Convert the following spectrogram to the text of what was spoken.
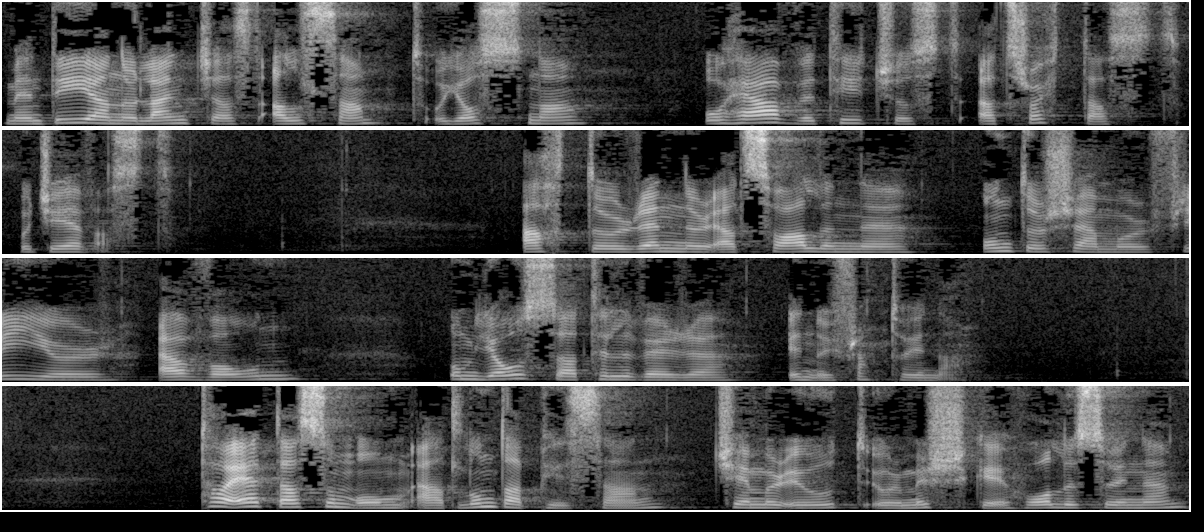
Men de er nå landjast allsamt og josna, og heve tidsjust at trøttast og djevast. Attor renner at salene underskjemmer frigjør av vogn, om ljósa tilvere inn i framtøyna. Ta etta som om at lundapisan kommer ut ur myrske hålesynet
